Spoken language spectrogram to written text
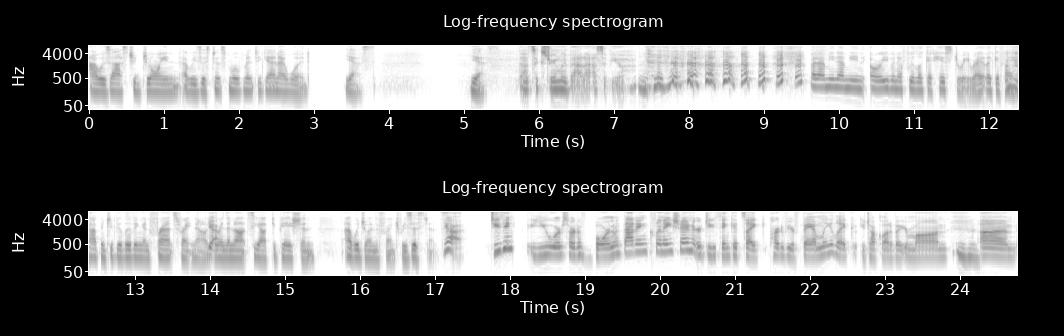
I was asked to join a resistance movement again, I would. Yes. Yes. that's extremely badass of you But I mean, I mean, or even if we look at history, right? Like if I happen to be living in France right now Mm-hmm. Yeah. during the Nazi occupation, I would join the French resistance. yeah do you think you were sort of born with that inclination or do you think it's like part of your family like you talk a lot about your mom Mhm. um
